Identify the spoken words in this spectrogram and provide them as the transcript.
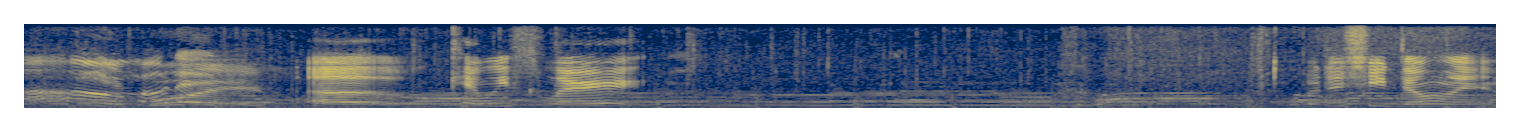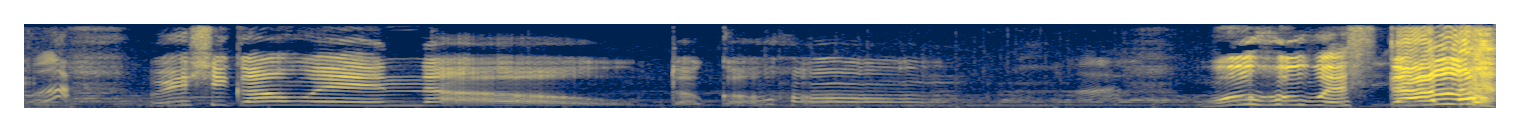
Oh, boy. Uh, can we flirt? What is she doing? Where is she going? No, don't go home. Woohoo with Stella!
